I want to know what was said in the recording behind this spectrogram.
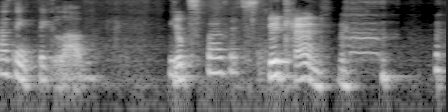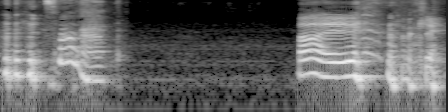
I think big love. Yep. It's perfect. Big hand. Small hand. Hi. okay.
